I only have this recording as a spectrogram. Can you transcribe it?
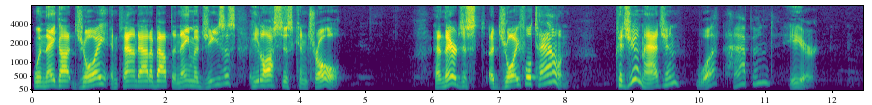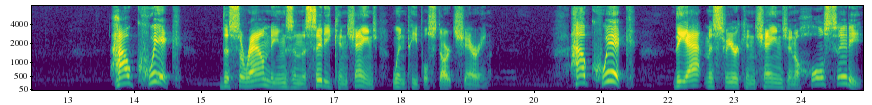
when they got joy and found out about the name of Jesus, he lost his control. And they're just a joyful town. Could you imagine what happened here? How quick the surroundings in the city can change when people start sharing. How quick the atmosphere can change in a whole city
